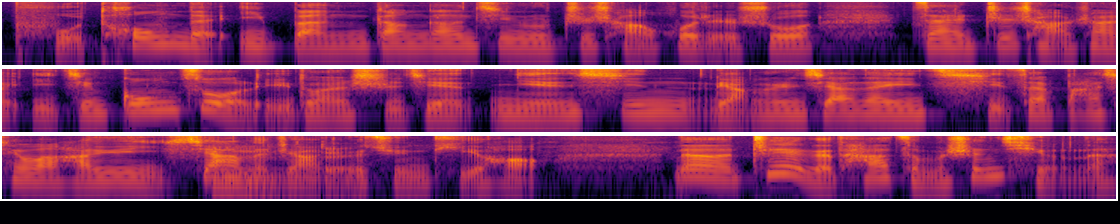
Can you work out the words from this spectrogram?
普通的一般刚刚进入职场，或者说在职场上已经工作了一段时间，年薪两个人加在一起在八千万韩元以下的这样一个群体哈。那这个他怎么申请呢？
